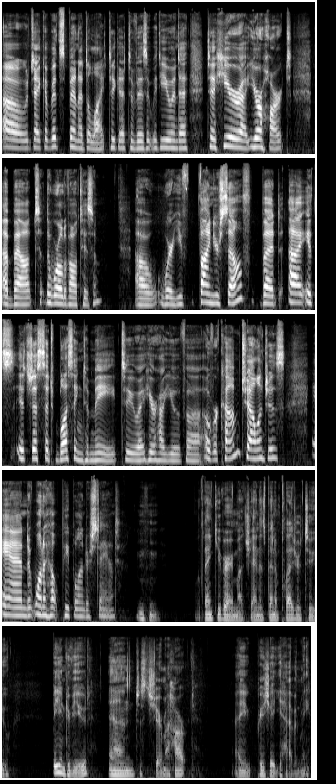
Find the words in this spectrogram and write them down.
Oh, Jacob, it's been a delight to get to visit with you and to, to hear uh, your heart about the world of autism, uh, where you find yourself. But uh, it's it's just such a blessing to me to uh, hear how you've uh, overcome challenges and want to help people understand. hmm Well, thank you very much, and it's been a pleasure to be interviewed and just share my heart. I appreciate you having me.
